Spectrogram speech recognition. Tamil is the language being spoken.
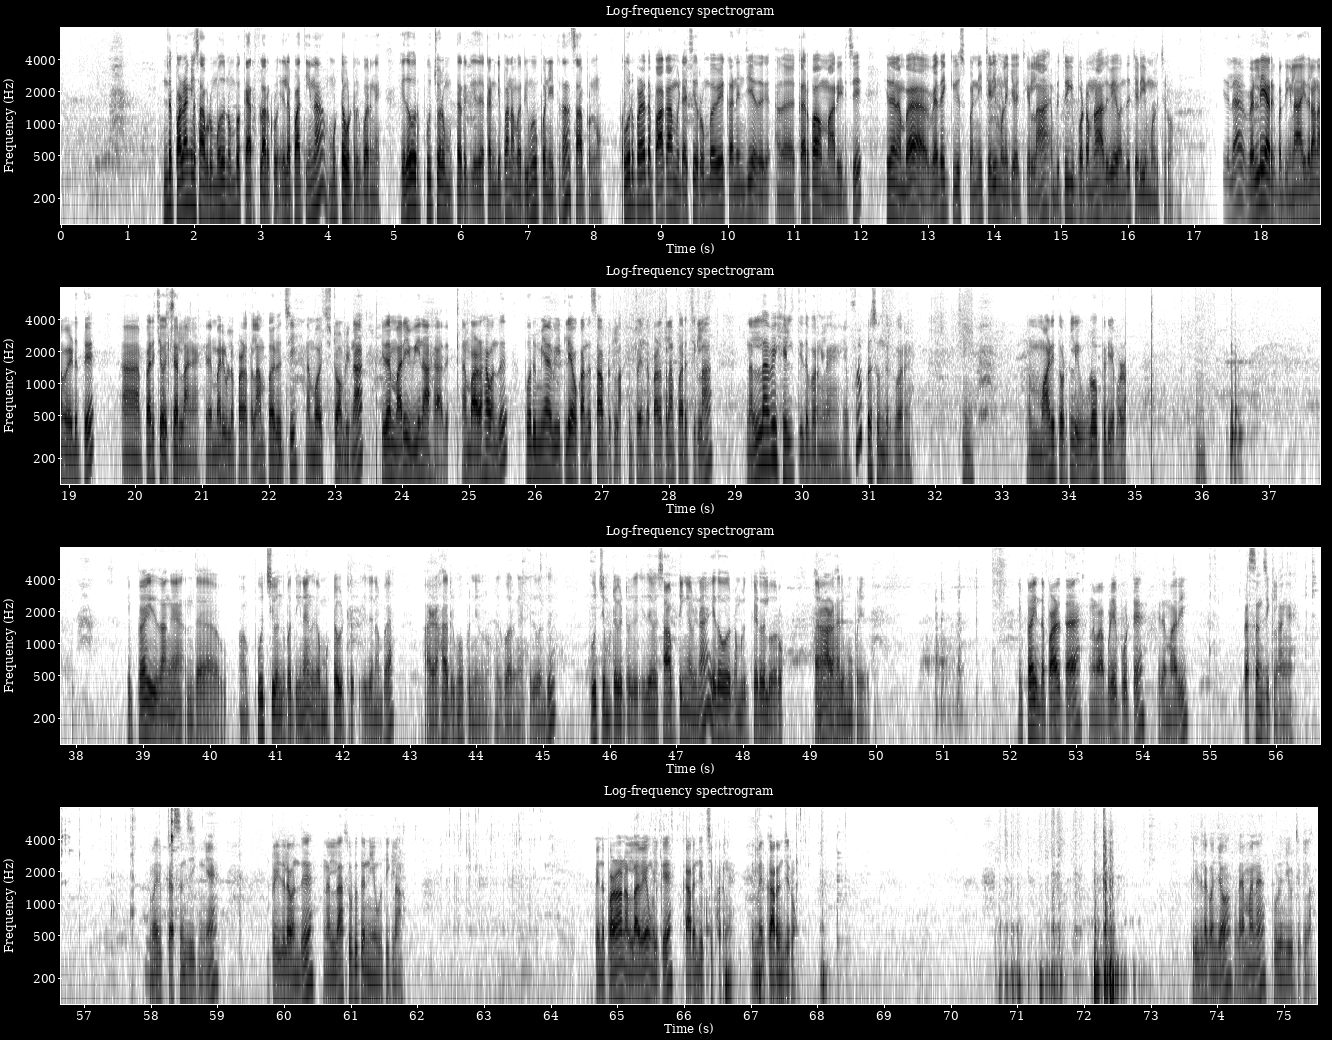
இந்த பழங்களை சாப்பிடும்போது ரொம்ப கேர்ஃபுல்லாக இருக்கணும். இதில் பார்த்தீங்கன்னா முட்டை விட்டுருக்கு பாருங்கள் ஏதோ ஒரு பூச்சோட முட்டை இருக்குது இதை கண்டிப்பாக நம்ம ரிமூவ் பண்ணிட்டு தான் சாப்பிட்ணும். ஒரு பழத்தை பார்க்காம விட்டாச்சு ரொம்பவே கனிஞ்சு அது அது கருப்பாக மாறிடுச்சு. இதை நம்ம விதைக்கு யூஸ் பண்ணி செடி முளைக்க வச்சுக்கலாம். இப்படி தூக்கி போட்டோம்னா அதுவே வந்து செடியை முளைச்சிரும். இதில் வெள்ளையாக இருக்குது பார்த்தீங்களா இதெல்லாம் நம்ம எடுத்து பறித்து வச்சிடலாங்க இதே மாதிரி உள்ள பழத்தெல்லாம் பறித்து நம்ம வச்சிட்டோம் அப்படின்னா இதே மாதிரி வீணாகாது. நம்ம அழகாக வந்து பொறுமையாக வீட்டிலேயே உட்காந்து சாப்பிட்டுக்கலாம். இப்போ இந்த பழத்தெல்லாம் பறிச்சிக்கலாம். நல்லாவே ஹெல்த் இதை பாருங்களேன். எவ்வளோ பெருசு வந்திருக்கு பாருங்கள் ம். நம்ம மாடி தோட்டத்தில் இவ்வளோ பெரிய பழம். ம். இப்போ இதுதாங்க அந்த பூச்சி வந்து பார்த்திங்கன்னா இந்த முட்டை விட்டுருக்கு. இதை நம்ம அழகாக ரிமூவ் பண்ணிடணும். இது பாருங்கள் இது வந்து பூச்சி முட்டை விட்டுருக்கு. இதை சாப்பிட்டீங்க அப்படின்னா ஏதோ ஒரு நம்மளுக்கு கெடுதல் வரும். அதனால் அழகாக ரிமூவ் பண்ணியிருக்கேன் இப்போ இந்த பழத்தை நம்ம அப்படியே போட்டு இதை மாதிரி பிசைஞ்சிக்கலாங்க. இந்த மாதிரி பிசைஞ்சிக்கிங்க. இப்போ இதில் வந்து நல்லா சுடு தண்ணியை ஊற்றிக்கலாம். இப்போ இந்த பழம் நல்லாவே உங்களுக்கு கரைஞ்சிருச்சு பாருங்கள் இதுமாரி கரைஞ்சிரும். இப்போ இதில் கொஞ்சம் லெமனை புழிஞ்சு விட்டுக்கலாம்.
